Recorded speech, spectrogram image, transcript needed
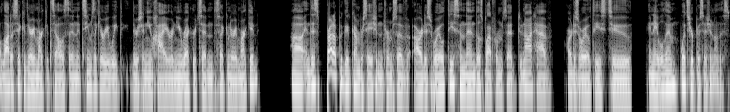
a lot of secondary market sales, and it seems like every week there's a new high or a new record set in the secondary market. Uh, and this brought up a good conversation in terms of artist royalties and then those platforms that do not have artist royalties to enable them. What's your position on this?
